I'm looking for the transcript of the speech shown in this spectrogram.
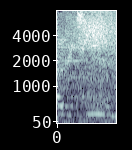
Red team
